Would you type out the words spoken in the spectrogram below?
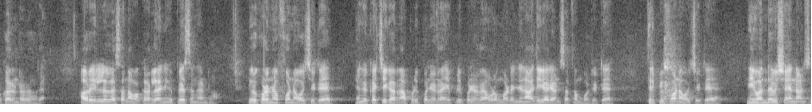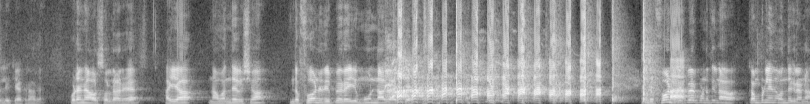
உக்காருன்றார் அவரை. அவர் இல்லை இல்லை சார் நான் உட்காரல நீங்கள் பேசுங்கன்றான். இவர் உடனே ஃபோனை வச்சுட்டு எங்கள் கட்சிக்காரன் அப்படி பண்ணிடுறேன் இப்படி பண்ணிடுறேன் விட மாட்டேன் அதிகாரியான்னு சத்தம் போட்டுட்டு திருப்பி ஃபோனை வச்சுட்டு நீ வந்த விஷயம் என்னன்னு சொல்லி கேட்குறாரு உடனே அவர் சொல்கிறாரு ஐயா நான் வந்த விஷயம் இந்த ஃபோன் ரிப்பேர் ஆகி மூணு நாள் ஆச்சு. இந்த ஃபோன் ரிப்பேர் பண்ணதுக்கு நான் கம்பெனிலேருந்து வந்துக்கிறேன்னா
